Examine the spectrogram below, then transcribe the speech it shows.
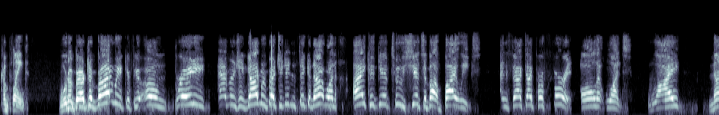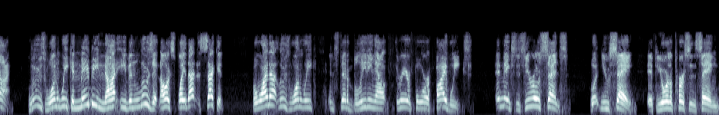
complaint, what about the bye week if you own Brady, Evans, and Godwin? Bet you didn't think of that one. I could give two shits about bye weeks. In fact, I prefer it all at once. Why not? Lose one week and maybe not even lose it. And I'll explain that in a second. But why not lose one week instead of bleeding out three or four or five weeks? It makes zero sense what you say if you're the person saying,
